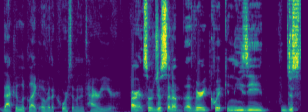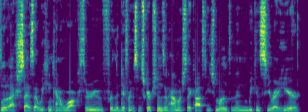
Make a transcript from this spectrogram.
that could look like over the course of an entire year. All right, so just set up a very quick and easy just little exercise that we can kind of walk through for the different subscriptions and how much they cost each month and then we can see right here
